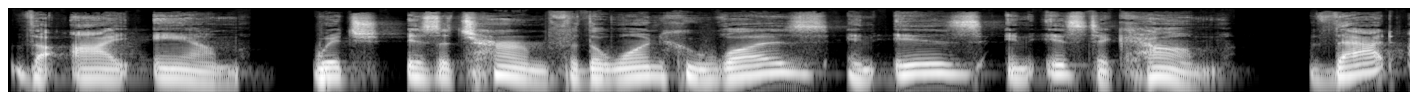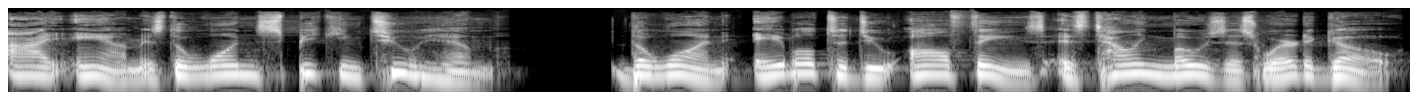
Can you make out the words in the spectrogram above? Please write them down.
the I am, which is a term for the one who was and is and is to come. That I am is the one speaking to him. The one able to do all things is telling Moses where to go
